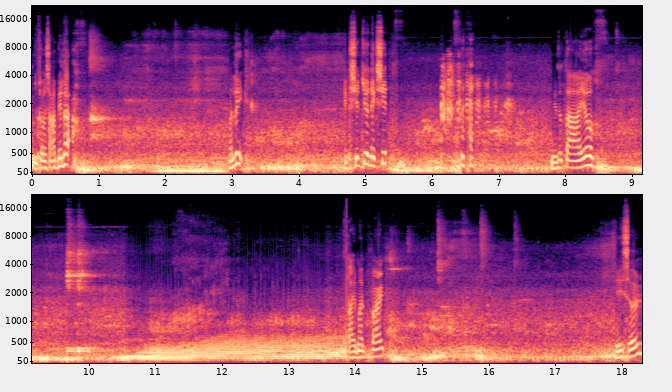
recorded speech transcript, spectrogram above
Dito na sa kabila. Mali. Exit yun, exit. dito tayo. Tayo mag-park. Yes, sir.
